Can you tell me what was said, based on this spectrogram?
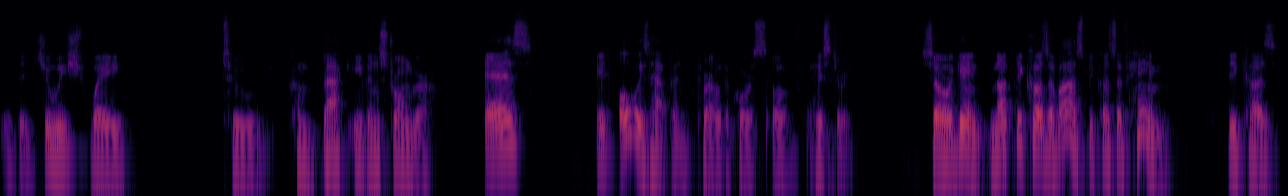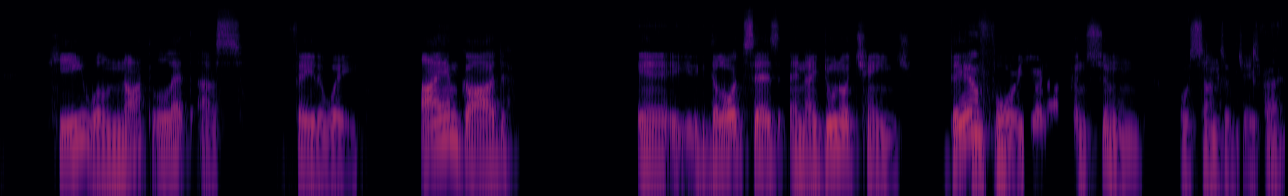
the Jewish way to come back even stronger, as it always happened throughout the course of history. So again, not because of us, because of him, because he will not let us fade away. I am God. Eh, the Lord says, and I do not change. Therefore, mm-hmm. you're not consumed, O sons of Jacob. That's, right.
